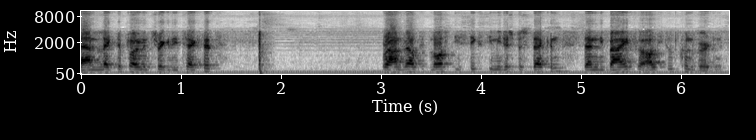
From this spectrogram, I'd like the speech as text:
Land leg deployment trigger detected. Ground velocity 60 meters per second. Standing by for altitude convergence.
